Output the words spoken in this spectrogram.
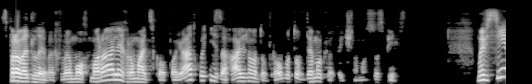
справедливих вимог моралі, громадського порядку і загального добробуту в демократичному суспільстві. Ми всі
